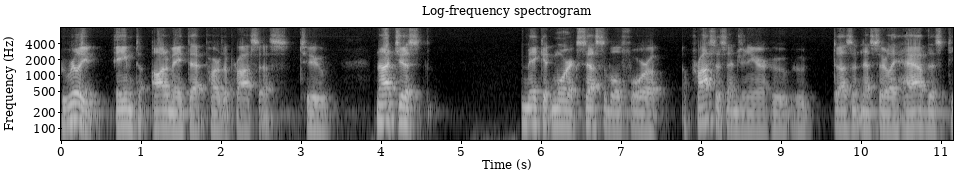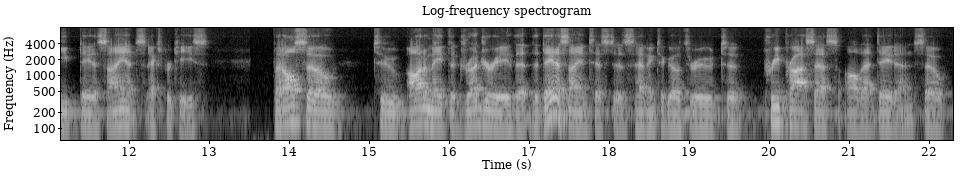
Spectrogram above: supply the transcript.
we really aim to automate that part of the process to not just make it more accessible for a, a process engineer who, who doesn't necessarily have this deep data science expertise, but also to automate the drudgery that the data scientist is having to go through to pre-process all that data. And so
